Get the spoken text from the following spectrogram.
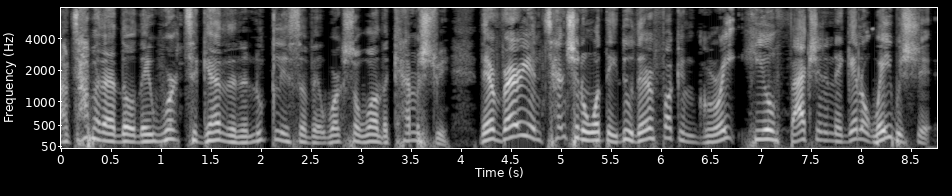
On top of that, though, they work together. The nucleus of it works so well. The chemistry. They're very intentional what they do. They're a fucking great heel faction, and they get away with shit.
